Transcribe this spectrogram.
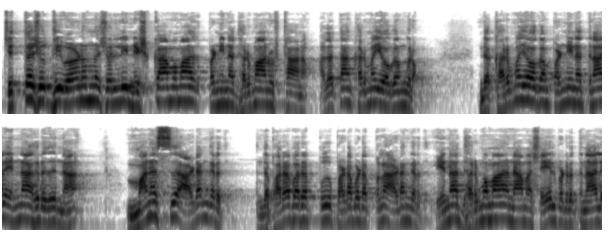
சித்த சுத்தி வேணும்னு சொல்லி நிஷ்காமமாக பண்ணின தர்மானுஷ்டானம். அதைத்தான் கர்மயோகம்ங்கிறோம். இந்த கர்மயோகம் பண்ணினத்தினால என்ன ஆகுறதுன்னா மனசு அடங்கிறது. இந்த பரபரப்பு படபடப்பெல்லாம் அடங்கிறது. ஏன்னா தர்மமாக நாம் செயல்படுறதுனால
